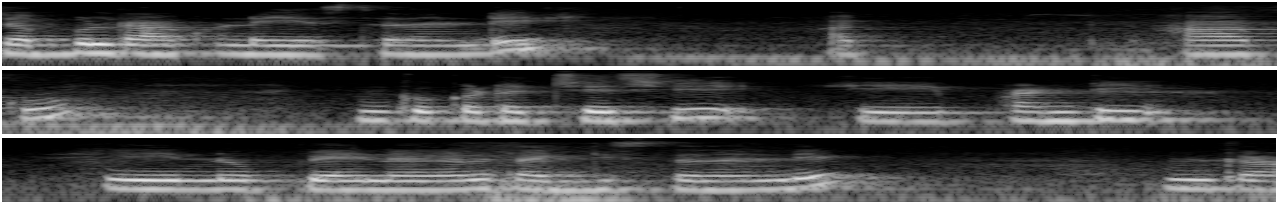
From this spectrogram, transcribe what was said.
జబ్బులు రాకుండా చేస్తుందండి. ఆకు. ఇంకొకటి వచ్చేసి ఈ పంటి ఏ నొప్పి అయినా కానీ తగ్గిస్తుందండి. ఇంకా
